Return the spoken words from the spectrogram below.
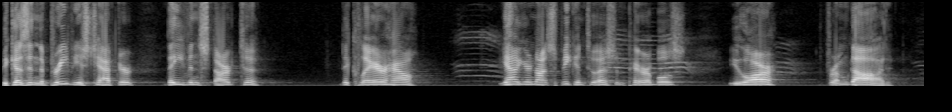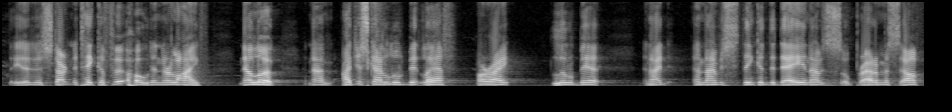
Because in the previous chapter, they even start to declare how, yeah, you're not speaking to us in parables, you are from God. They're starting to take a foothold in their life. Now, look, I just got a little bit left, all right? A little bit. And I, and I was thinking today, and I was so proud of myself.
